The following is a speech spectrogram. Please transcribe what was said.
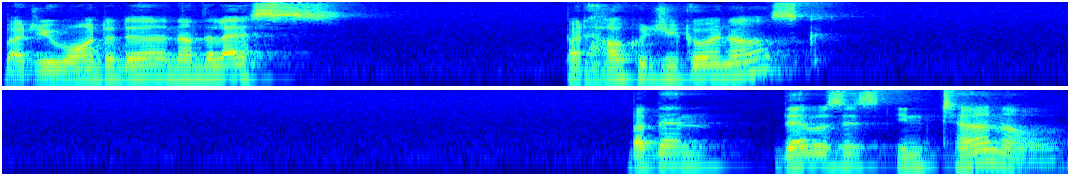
but you wanted her nonetheless. But how could you go and ask? But then there was this internal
